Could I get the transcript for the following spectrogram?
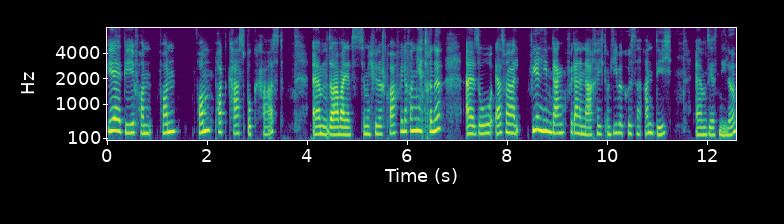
GLG von, von, vom Podcast Bookcast. Ähm, da waren jetzt ziemlich viele Sprachfehler von mir drin. Also erstmal vielen lieben Dank für deine Nachricht und liebe Grüße an dich. Ähm, sie ist Nele.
